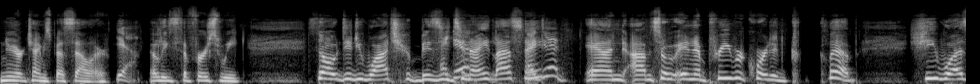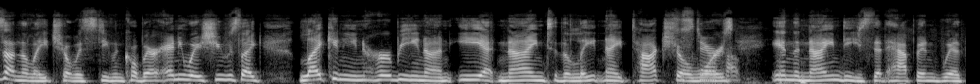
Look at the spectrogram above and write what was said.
New York Times bestseller. Mm-hmm. Yeah. at least the first week. So, did you watch her Busy Tonight last night? I did. And um, so, in a pre-recorded c- clip, she was on the Late Show with Stephen Colbert. Anyway, she was like likening her being on E at nine to the late night talk show wars in the '90s that happened with.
